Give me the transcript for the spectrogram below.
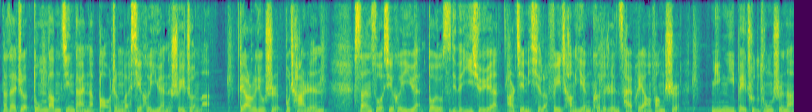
那在这动荡的近代呢，保证了协和医院的水准了。第二个就是不差人，三所协和医院都有自己的医学院，而建立起了非常严苛的人才培养方式。名医辈出的同时呢，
